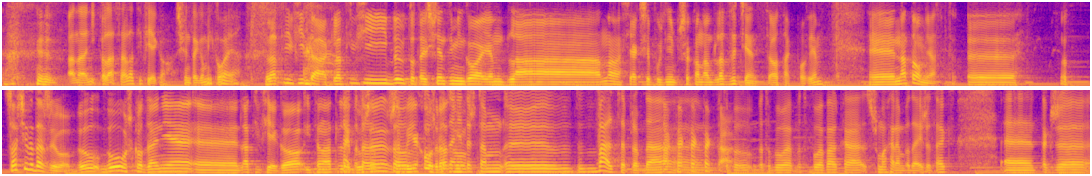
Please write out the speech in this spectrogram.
pana Nikolasa Latifiego, świętego Mikołaja. Latifi tak, Latifi był tutaj świętym Mikołajem dla, no jak się później przekonam, dla zwycięzcy, o tak powiem. E, natomiast, e, no, co się wydarzyło? Był, było uszkodzenie e, Latifiego i to na tyle Tak, bo to, duże, to że wyjechał od razu... uszkodzenie też tam y, w walce, prawda? Tak, tak, tak, tak, E, tak. To, był- bo, to była, bo to była walka z Schumacherem bodajże, tak? E, także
